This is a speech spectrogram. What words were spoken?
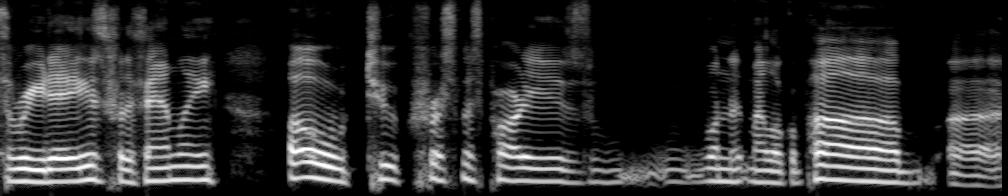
three days for the family. Oh, two Christmas parties, one at my local pub, uh,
